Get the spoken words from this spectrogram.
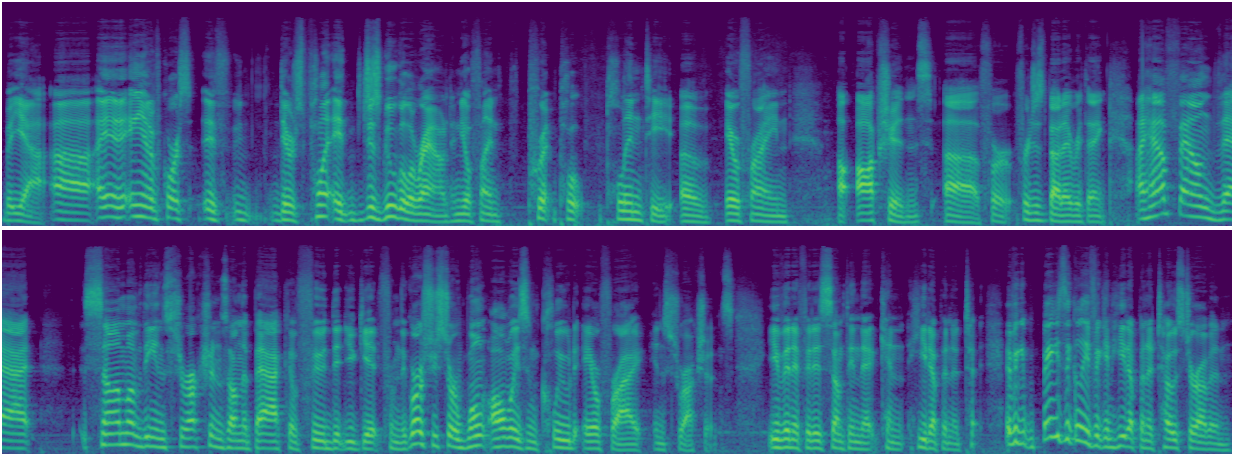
but yeah, uh, and, and of course, if there's plenty, just Google around and you'll find pr- pl- plenty of air frying uh, options uh, for for just about everything. I have found that some of the instructions on the back of food that you get from the grocery store won't always include air fry instructions, even if it is something that can heat up in a to- if it can, basically if it can heat up in a toaster oven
